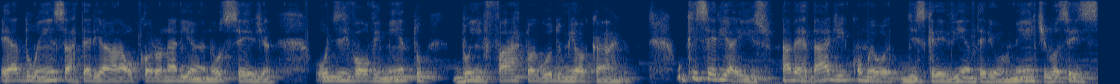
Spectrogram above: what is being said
é a doença arterial coronariana, ou seja, o desenvolvimento do infarto agudo do miocárdio. O que seria isso? Na verdade, como eu descrevi anteriormente, vocês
